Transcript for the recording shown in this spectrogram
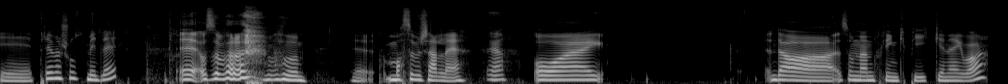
Eh, prevensjonsmidler. Eh, og så var det sånn eh, masse forskjellig. Ja. Og da, som den flinke piken jeg var,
